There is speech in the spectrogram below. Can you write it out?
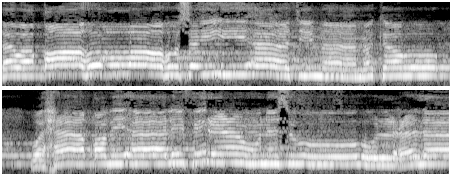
فوقاه الله سيئات ما مكروا وحاق بآل فرعون سوء العذاب.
